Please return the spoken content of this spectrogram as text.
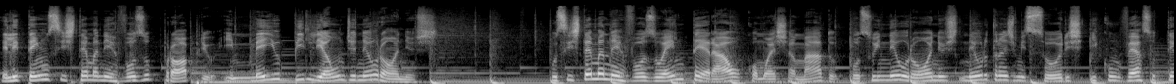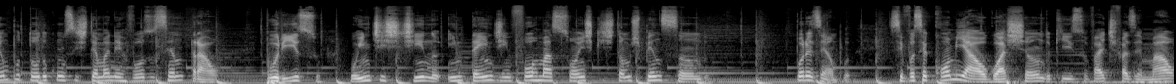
Ele tem um sistema nervoso próprio e meio bilhão de neurônios. O sistema nervoso enteral, como é chamado, possui neurônios, neurotransmissores e conversa o tempo todo com o sistema nervoso central. Por isso, o intestino entende informações que estamos pensando. Por exemplo, se você come algo achando que isso vai te fazer mal,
